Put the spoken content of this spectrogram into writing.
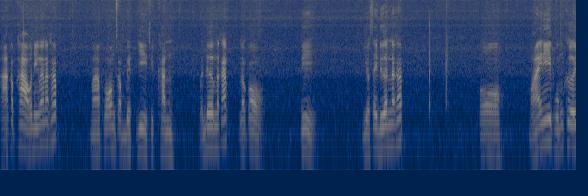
หากับข้าวกันอีกแล้วนะครับ มาพร้อมกับเบ็ดยี่สิบคัน เหมือนเดิมนะครับ แล้วก็นี่เหยื่อไส้เดือนนะครับก็หมายนี้ผมเคย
